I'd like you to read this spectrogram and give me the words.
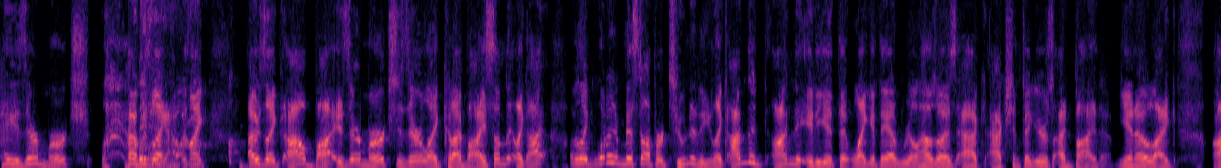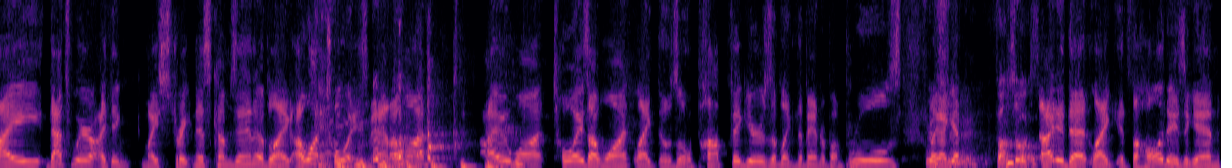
hey, is there merch? I was like, I was like, I was like, I'll buy. Is there merch? Is there like, could I buy something? Like, I, I was like, what a missed opportunity. Like, I'm the, I'm the idiot that like, if they had Real Housewives ac- action figures, I'd buy them. You know, like I, that's where I think my straightness comes in. Of like, I want toys, man. I want, I want toys. I want like those little pop figures of like the Vanderpump Rules. For like, sure. I get Funko. so excited that like it's the holidays again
